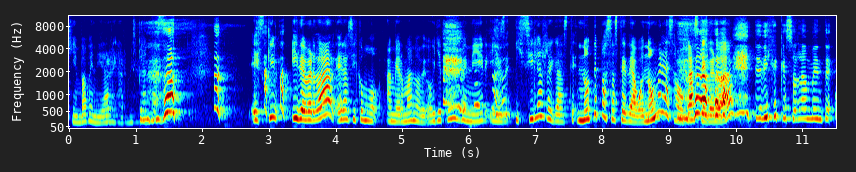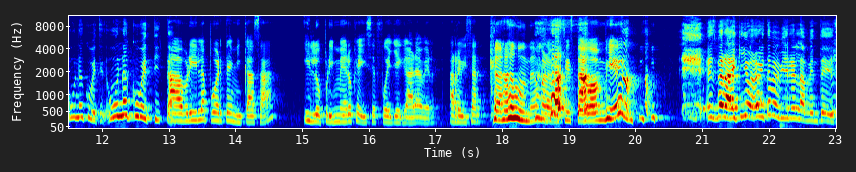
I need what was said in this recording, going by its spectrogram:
¿quién va a venir a regar mis plantas? Es que, y de verdad, era así como a mi hermano de, oye, ¿puedes venir? Y, es de, ¿y si las regaste? No te pasaste de agua, no me las ahogaste, ¿verdad? Te dije que solamente una cubetita, una cubetita. Abrí la puerta de mi casa y lo primero que hice fue llegar a ver, a revisar cada una para ver si estaban bien. Espera, aquí ahorita me viene a la mente es,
